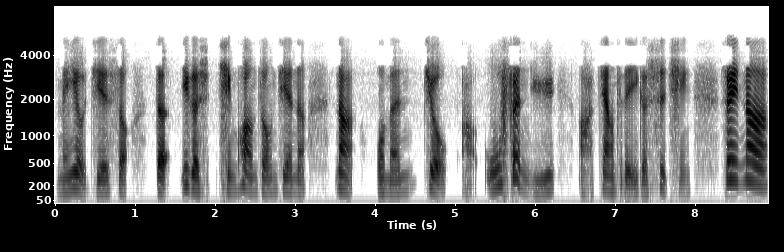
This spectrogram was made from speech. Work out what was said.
没有接受的一个情况中间呢，那我们就啊无份于啊这样子的一个事情，所以那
